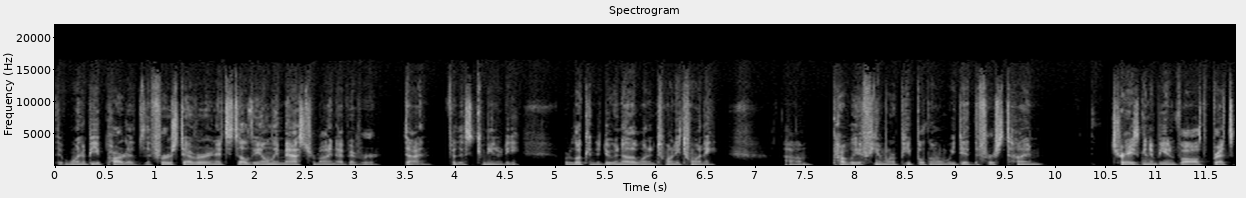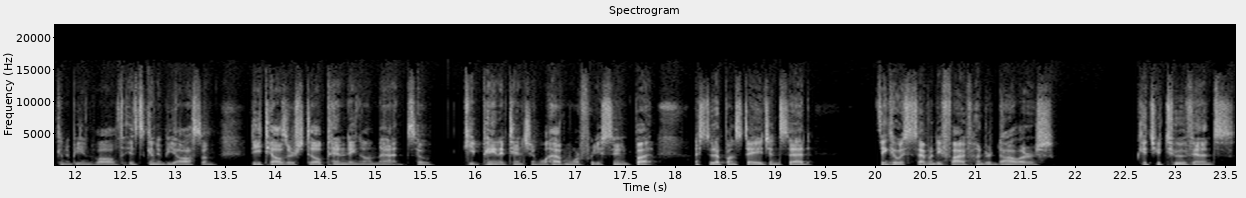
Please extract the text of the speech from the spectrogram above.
that want to be a part of the first ever. And it's still the only mastermind I've ever done for this community. We're looking to do another one in 2020. Um, probably a few more people than what we did the first time. Trey's going to be involved. Brett's going to be involved. It's going to be awesome. Details are still pending on that. So keep paying attention. We'll have more for you soon. But I stood up on stage and said, I think it was $7,500. Get you two events,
